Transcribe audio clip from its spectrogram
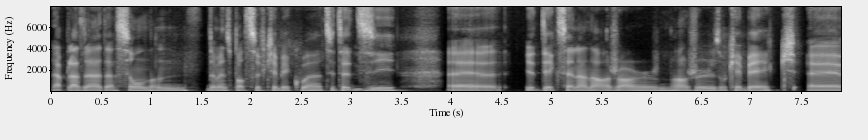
la place de la natation dans le domaine sportif québécois. Tu t'as dit, euh, il y a d'excellents nageurs, nageuses au Québec. Euh,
